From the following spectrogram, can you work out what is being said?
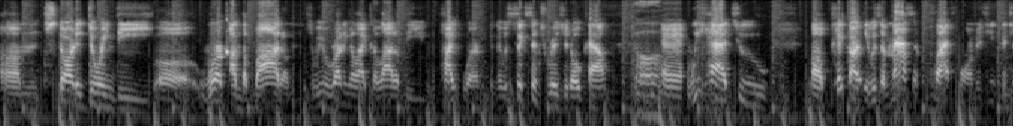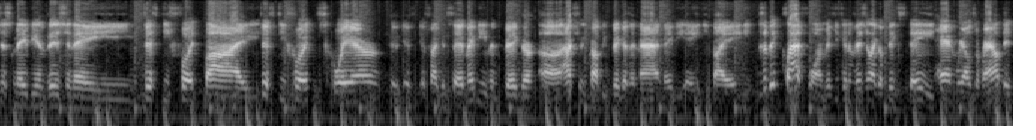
um, started doing the uh, work on the bottom. So we were running like a lot of the pipe work, and it was six inch rigid OCal, Oh, and we had to uh, pick our. It was a massive platform. If you could just maybe envision a 50 foot by 50 foot square, if, if I could say it, maybe even bigger. Uh, actually, probably bigger than that, maybe 80 by 80. It was a big platform. If you can envision like a big stage, handrails around it.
